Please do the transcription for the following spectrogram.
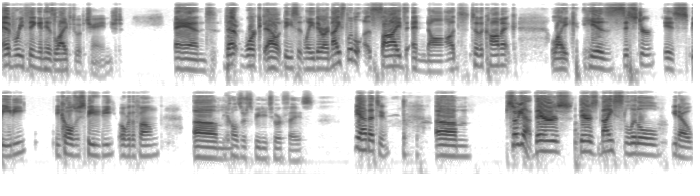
everything in his life to have changed and that worked out decently. There are nice little asides and nods to the comic, like his sister is Speedy. He calls her Speedy over the phone. Um, he calls her speedy to her face yeah, that too. Um, so yeah, there's there's nice little you know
